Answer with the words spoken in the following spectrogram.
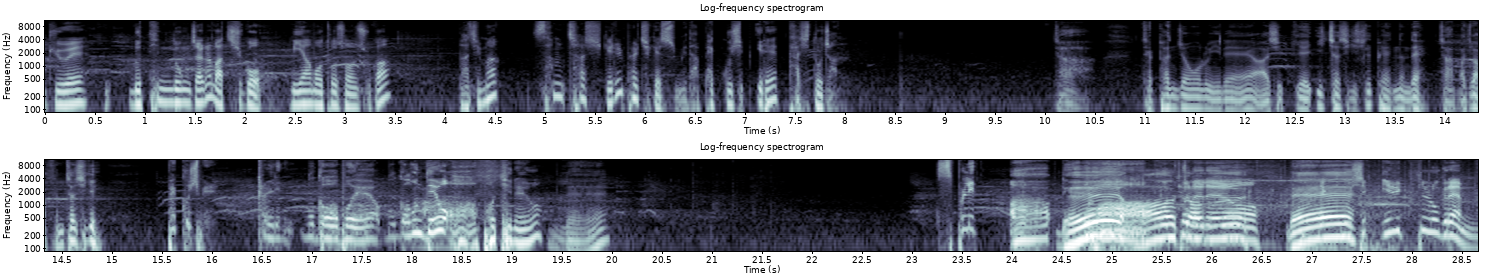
특유의 루틴 동작을 마치고 미야모토 선수가 마지막 3차 시기를 펼치겠습니다. 191에 다시 도전. 자 재판정으로 인해 아쉽게 2차 시기 실패했는데 자 마지막 3차 시기 191. clean 무거워 보여요. 무거운데요. 아, 버티네요. 네. split. 아, 네. 와, 아, 버텨내네요. 네. 191kg.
